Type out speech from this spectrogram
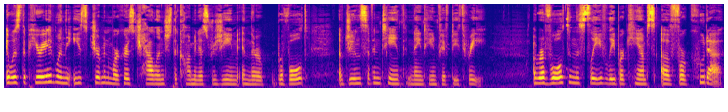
It was the period when the East German workers challenged the communist regime in their revolt of June 17, 1953. A revolt in the slave labor camps of Vorkuta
